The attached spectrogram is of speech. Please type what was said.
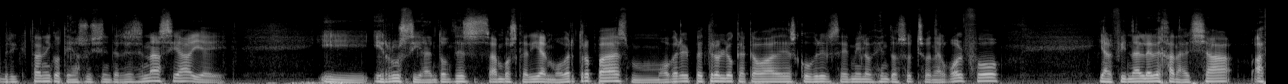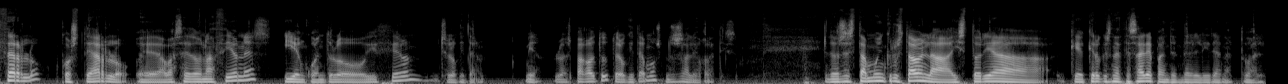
Británico, tenía sus intereses en Asia y, y, y, Rusia. Entonces ambos querían mover tropas, mover el petróleo que acababa de descubrirse en 1908 en el Golfo, y al final le dejan al Shah hacerlo, costearlo eh, a base de donaciones y en cuanto lo hicieron, se lo quitaron. Mira, lo has pagado tú, te lo quitamos, no se salió gratis. Entonces está muy incrustado en la historia que creo que es necesaria para entender el Irán actual,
